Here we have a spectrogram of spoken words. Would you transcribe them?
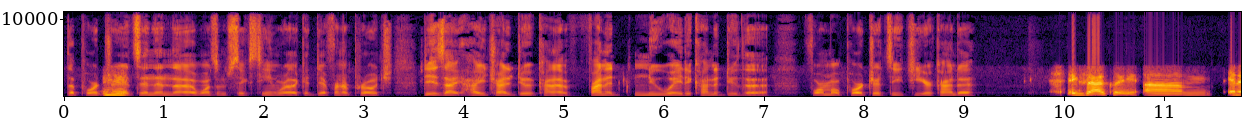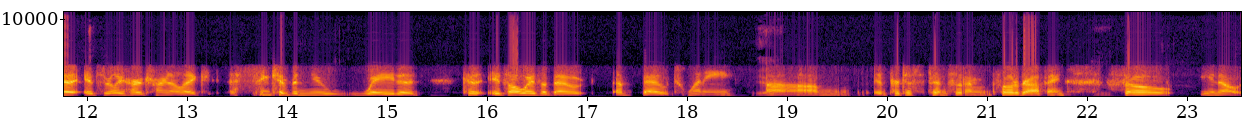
the portraits, mm-hmm. and then the ones from 16 were like a different approach. Is that how you try to do it? Kind of find a new way to kind of do the formal portraits each year, kind of. Exactly. Um, and it, it's really hard trying to like think of a new way to, cause it's always about, about 20, yeah. um, participants that I'm photographing. Mm. So, you know,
